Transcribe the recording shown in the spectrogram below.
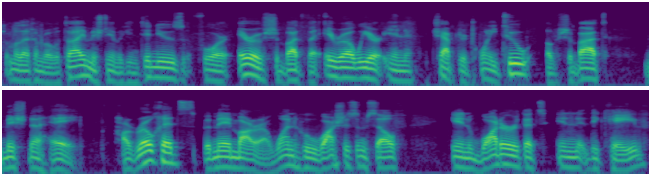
Shalom Aleichem Rabotai. Mishnah continues for Erev Shabbat Va'era. We are in chapter 22 of Shabbat, Mishnah Hey. Harochetz b'mei mara, one who washes himself in water that's in the cave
